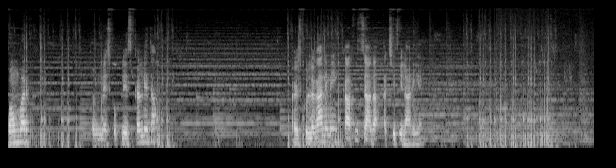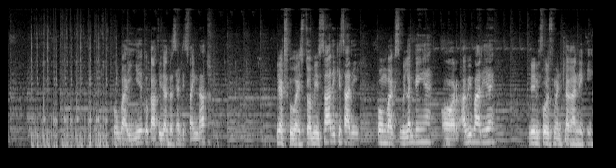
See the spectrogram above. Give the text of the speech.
फॉर्म वर्क तो मैं इसको प्लेस कर लेता हूँ। और इसको लगाने में काफ़ी ज़्यादा अच्छी फील आ रही है। भाई, ये तो काफ़ी ज़्यादा सेटिस्फाइंग था। लेट्स गो गाइस तो अभी सारी की सारी फॉर्म वर्क्स भी लग गई हैं और अभी बारी है रेनफोर्समेंट लगाने की।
